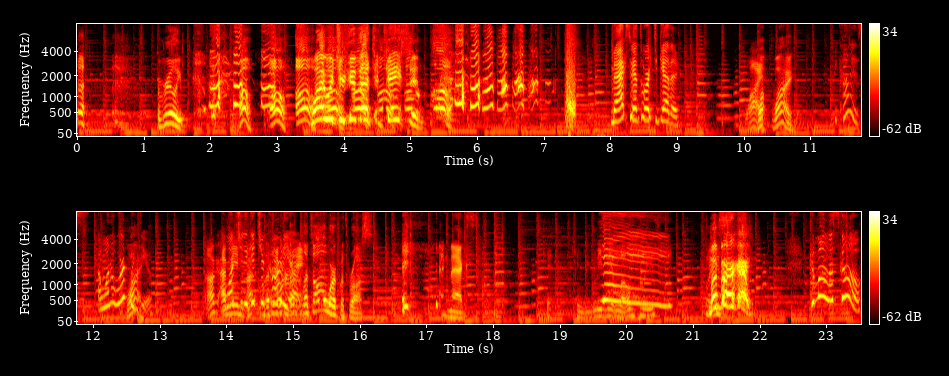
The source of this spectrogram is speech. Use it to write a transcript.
Really? Oh, oh, oh. Why would oh, you give oh, that to oh, oh Jason? Oh, oh, Max, we have to work together Why? oh. Wh- Why? Because I want to work Why? with you. Okay, I want mean, you to get your let's, cardio. Let's all work with Ross. and Max. Can, can you leave me alone, please? Yay! My burger! Come on, let's go.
